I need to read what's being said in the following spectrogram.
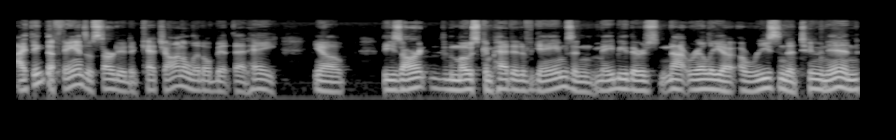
i think the fans have started to catch on a little bit that hey you know these aren't the most competitive games and maybe there's not really a, a reason to tune in.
